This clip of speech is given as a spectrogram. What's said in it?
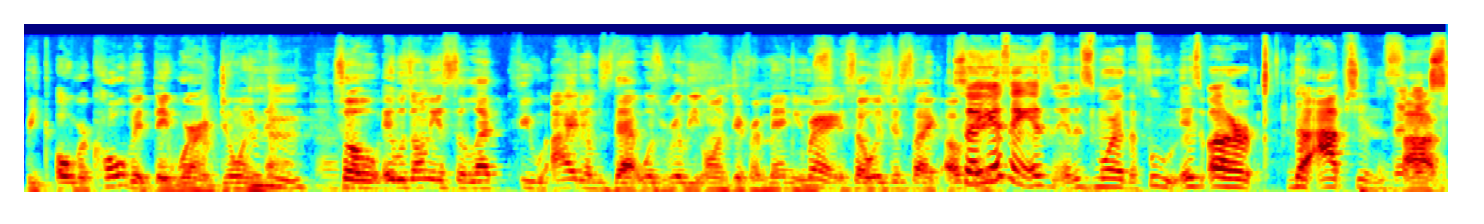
Be- over COVID, they weren't doing Mm-hmm. that, so it was only a select few items that was really on different menus. Right. So it's just like okay. So you're saying it's, it's more of the food, is or the options. The Options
